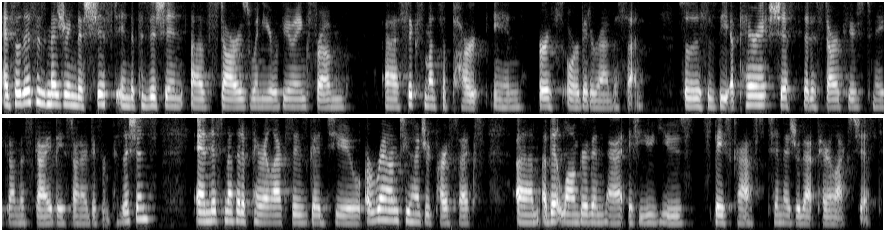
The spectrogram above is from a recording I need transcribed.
And so this is measuring the shift in the position of stars when you're viewing from uh, six months apart in Earth's orbit around the sun. So this is the apparent shift that a star appears to make on the sky based on our different positions. And this method of parallax is good to around 200 parsecs, um, a bit longer than that if you use spacecraft to measure that parallax shift.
